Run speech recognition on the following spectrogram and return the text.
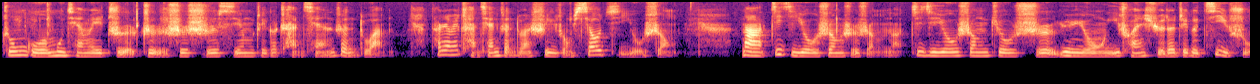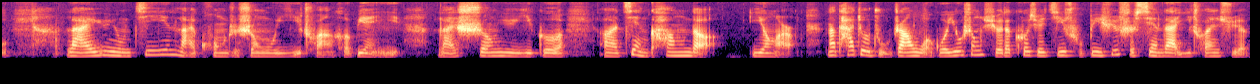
中国目前为止只是实行这个产前诊断。他认为产前诊断是一种消极优生，那积极优生是什么呢？积极优生就是运用遗传学的这个技术，来运用基因来控制生物遗传和变异，来生育一个呃健康的婴儿。那他就主张我国优生学的科学基础必须是现代遗传学，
